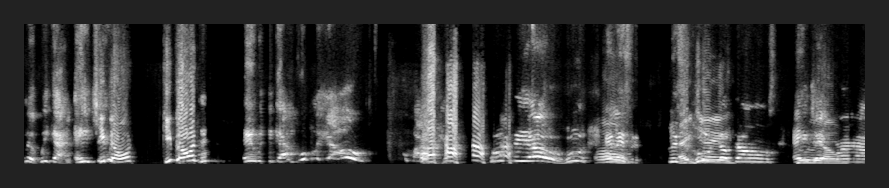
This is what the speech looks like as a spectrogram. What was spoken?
look. We got AJ. Keep going. Keep going. And we got Julio. Oh my God. Julio. Who, oh. And listen, listen, AJ, Julio Jones, AJ Julio, Brown,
